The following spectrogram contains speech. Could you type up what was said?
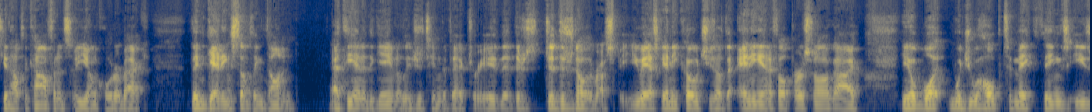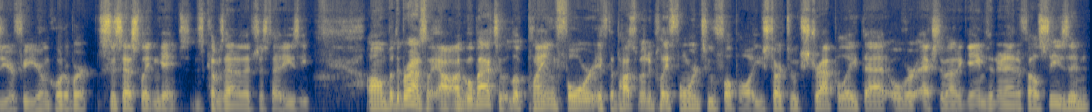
can help the confidence of a young quarterback than getting something done at the end of the game to lead your team to victory. There's there's no other recipe. You ask any coach, you talk to any NFL personnel guy, you know, what would you hope to make things easier for your young quarterback? Success late in games. It comes down to that's just that easy. Um, but the Browns, like, I'll go back to it. Look, playing four, if the possibility to play four and two football, you start to extrapolate that over X amount of games in an NFL season.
